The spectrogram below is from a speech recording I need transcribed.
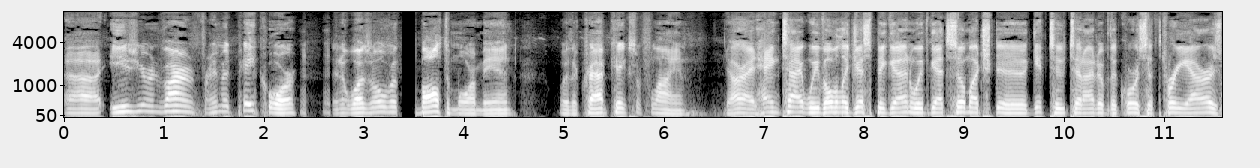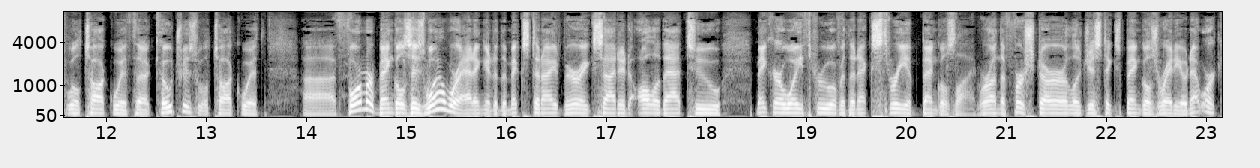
uh, easier environment for him at Paycor than it was over Baltimore, man, where the crab cakes are flying. All right, hang tight. We've only just begun. We've got so much to get to tonight over the course of three hours. We'll talk with uh, coaches. We'll talk with uh, former Bengals as well. We're adding into the mix tonight. Very excited. All of that to make our way through over the next three of Bengals Line. We're on the First Star Logistics Bengals Radio Network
